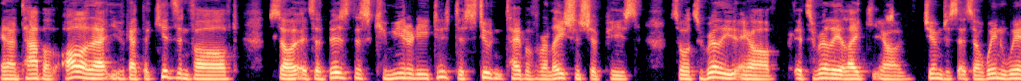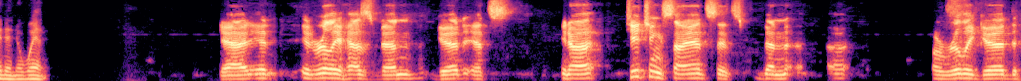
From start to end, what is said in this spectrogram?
And on top of all of that, you've got the kids involved. So it's a business community to, to student type of relationship piece. So it's really, you know, it's really like, you know, Jim just, it's a win-win and a win. Yeah, it, it really has been good. It's, you know, teaching science, it's been a, a really good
